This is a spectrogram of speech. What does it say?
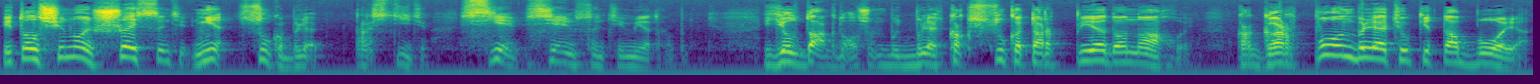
И толщиной 6 сантиметров. Нет, сука, блядь, простите. 7, 7 сантиметров, блядь. Елдак должен быть, блядь, как, сука, торпеда, нахуй. Как гарпун, блядь, у китобоя.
